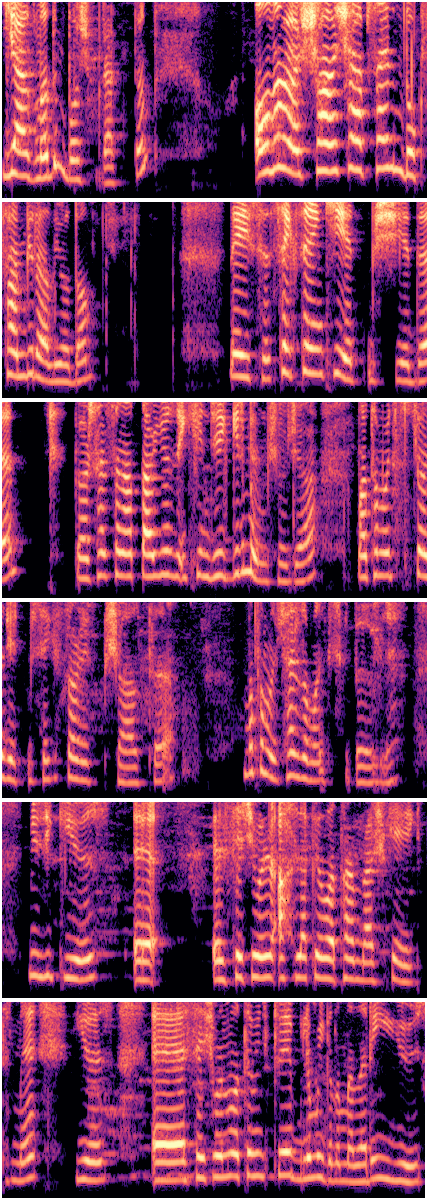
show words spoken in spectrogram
Yazmadım. Boş bıraktım. Onu şu an şey yapsaydım 91 alıyordum. Neyse 82 77. Görsel sanatlar 100 ikinciye girmemiş hoca. Matematik önce 78 sonra 76. Matematik her zamanki gibi öyle. Müzik 100. E, e, seçmeli ahlak ve vatandaşlık eğitimi 100. E, seçmeli matematik ve bilim uygulamaları 100.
